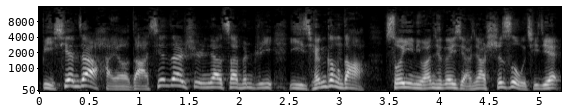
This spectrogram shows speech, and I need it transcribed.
比现在还要大，现在是人家三分之一，以前更大。所以你完全可以想象，“十四五”期间，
